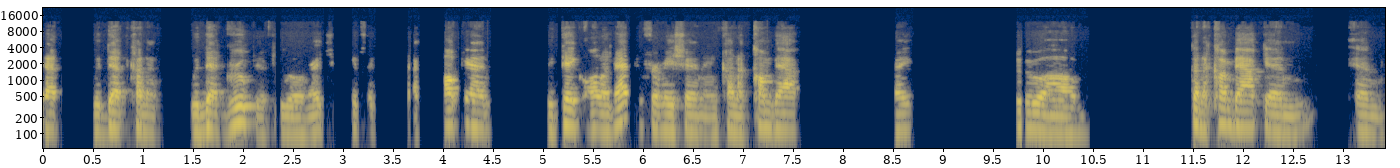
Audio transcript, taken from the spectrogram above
that with that kind of with that group, if you will, right? She keeps it. How can we take all of that information and kind of come back, right? To um, kind of come back and and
